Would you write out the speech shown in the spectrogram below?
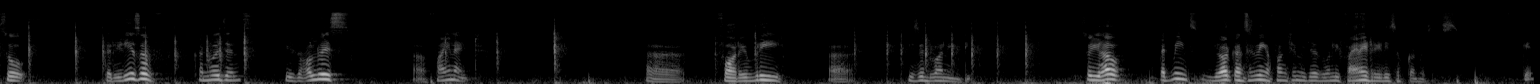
So the radius of convergence is always uh, finite uh, for every uh, z1 in t so you have that means you are considering a function which has only finite radius of convergence okay?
